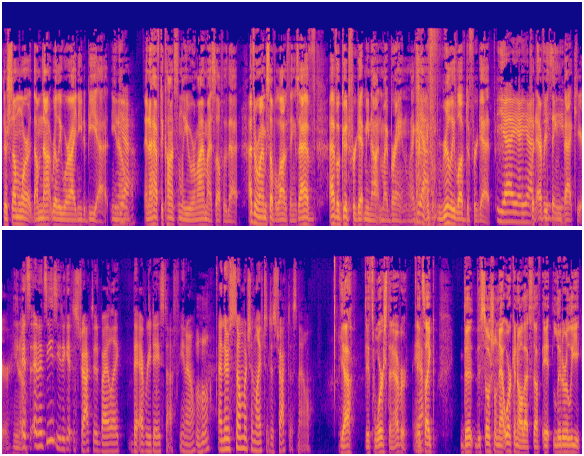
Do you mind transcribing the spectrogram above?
there's somewhere I'm not really where I need to be at, you know. Yeah. And I have to constantly remind myself of that. I have to remind myself of a lot of things. I have I have a good forget me not in my brain. Like Yeah. I really love to forget. Yeah, yeah, yeah. Put It's everything easy. back here, you know. It's and it's easy to get distracted by like the everyday stuff, you know. Mm-hmm. And there's so much in life to distract us now. Yeah, it's worse than ever. Yeah. It's like the the social network and all that stuff. It literally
